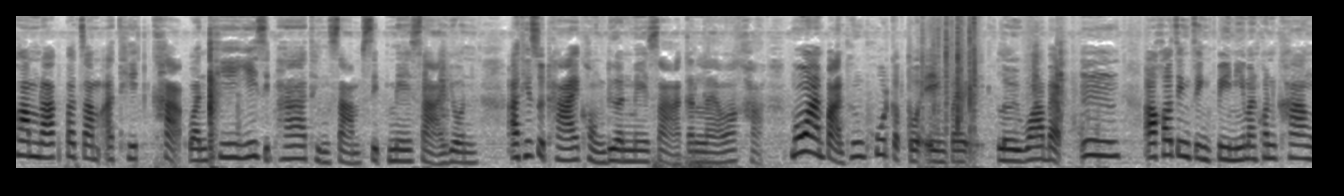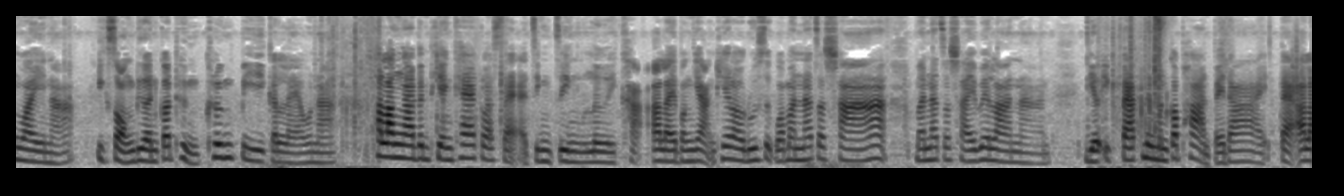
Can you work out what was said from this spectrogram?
ความรักประจำอาทิตย์ค่ะ วันที่ 25 ถึง 30 เมษายน อาทิตย์สุดท้ายของเดือนเมษากันแล้วอะค่ะ เมื่อวานป่านเพิ่งพูดกับตัวเองไปเลยว่าแบบ อืม เอาเข้าจริง ๆ ปีนี้มันค่อนข้างไวนะ อีก 2 เดือนก็ถึงครึ่งปีกันแล้วนะ พลังงานเป็นเพียงแค่กระแสจริง ๆ เลยค่ะ อะไรบางอย่างที่เรารู้สึกว่ามันน่าจะช้า มันน่าจะใช้เวลานาน เดี๋ยวอีกแป๊บหนึ่งมันก็ผ่านไปได้ แต่อะไร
